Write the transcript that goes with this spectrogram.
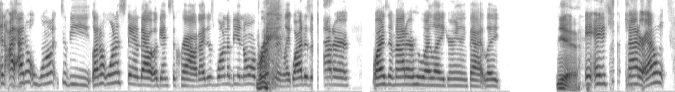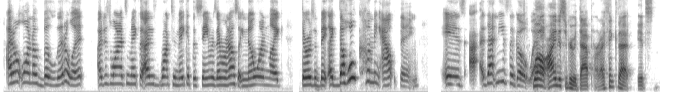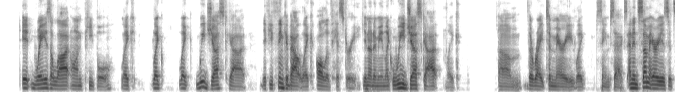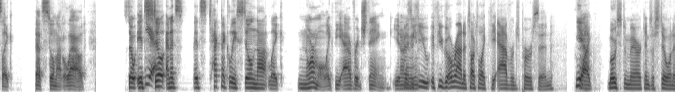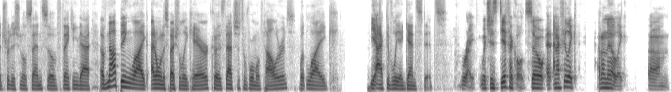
and I, I don't want to be I don't want to stand out against the crowd. I just want to be a normal Right. person. Like why does it matter why does it matter who I like or anything like that? Like Yeah. it, it shouldn't matter. I don't I don't want to belittle it. I just wanted to make the I just want to make it the same as everyone else. Like no one like there was a big like the whole coming out thing is uh, that needs to go away. Well, I disagree with that part. I think that it's it weighs a lot on people. Like like like we just got if you think about like all of history, you know what I mean? Like we just got like um the right to marry like same sex. And in some areas it's like that's still not allowed. So it's Yeah. still and it's it's technically still not like normal, like the average thing. You know what I Because mean? if you if you go around and talk to like the average person, yeah. like most Americans are still in a traditional sense of thinking that of not being like I don't want to especially care because that's just a form of tolerance, but like Yeah. actively against it. right which is difficult so and and i feel like i don't know like um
